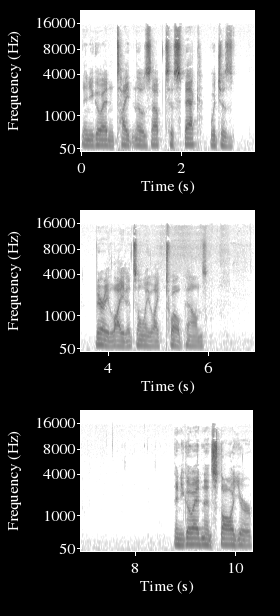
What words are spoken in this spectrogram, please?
Then you go ahead and tighten those up to spec, which is very light. It's only like 12 pounds. Then you go ahead and install your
